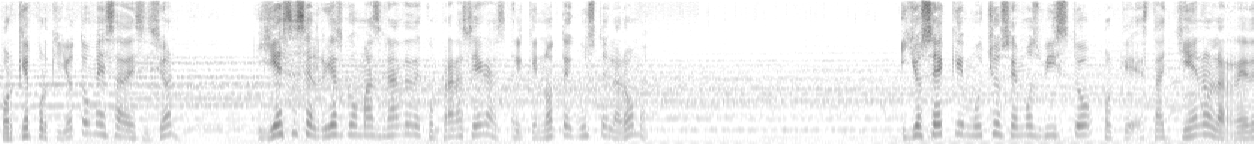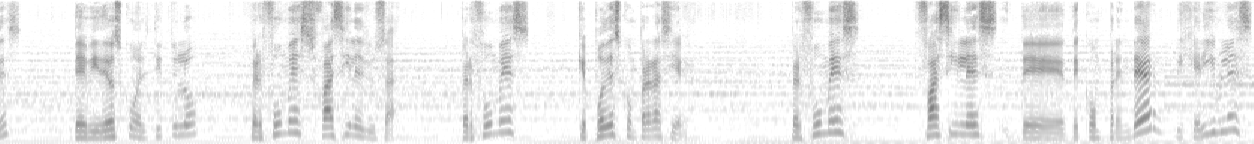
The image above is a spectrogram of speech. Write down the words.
¿Por qué? Porque yo tomé esa decisión. Y ese es el riesgo más grande de comprar a ciegas, el que no te guste el aroma. Y yo sé que muchos hemos visto, porque está lleno las redes, de videos con el título Perfumes fáciles de usar. Perfumes que puedes comprar a ciega. Perfumes fáciles de, de comprender, digeribles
